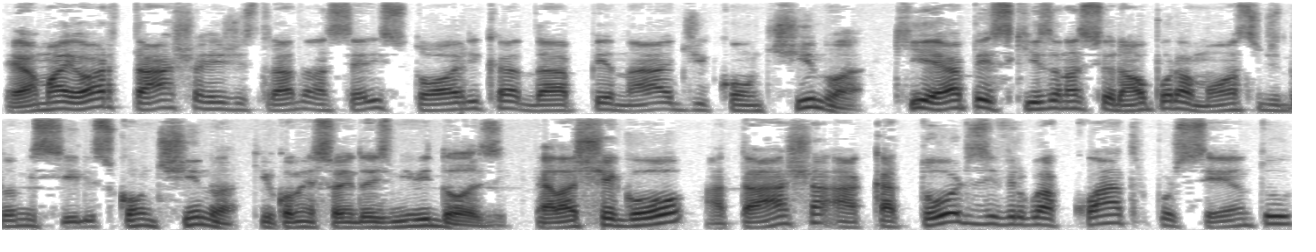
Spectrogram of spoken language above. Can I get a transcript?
É a maior taxa registrada na série histórica da PNAD contínua, que é a Pesquisa Nacional por Amostra de Domicílios Contínua, que começou em 2012. Ela chegou, a taxa, a 14,4%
